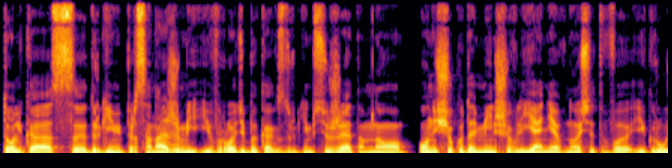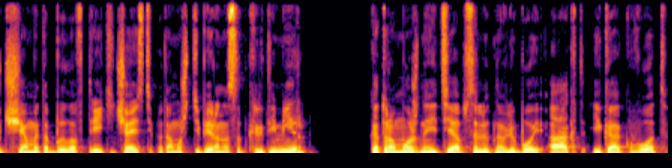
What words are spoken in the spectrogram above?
только с другими персонажами и вроде бы как с другим сюжетом, но он еще куда меньше влияния вносит в игру, чем это было в третьей части, потому что теперь у нас открытый мир, в котором можно идти абсолютно в любой акт, и как вот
